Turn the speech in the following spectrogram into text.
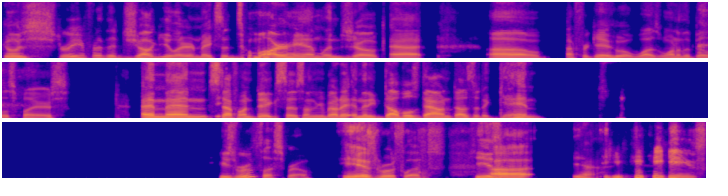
goes straight for the jugular and makes a Damar Hamlin joke at uh I forget who it was, one of the Bills players. And then Stefon Diggs says something about it, and then he doubles down, does it again. He's ruthless, bro. He is ruthless. He is, Uh yeah. he's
